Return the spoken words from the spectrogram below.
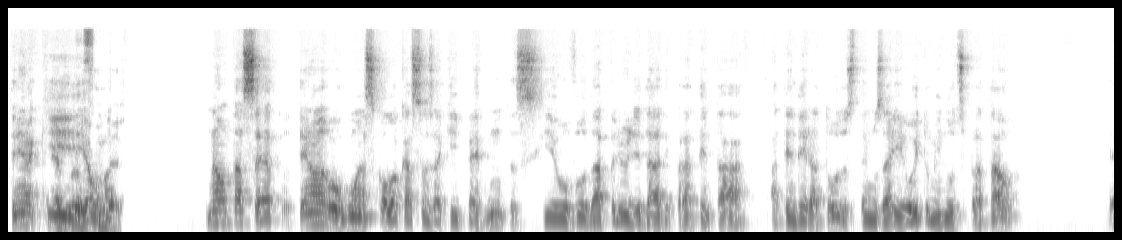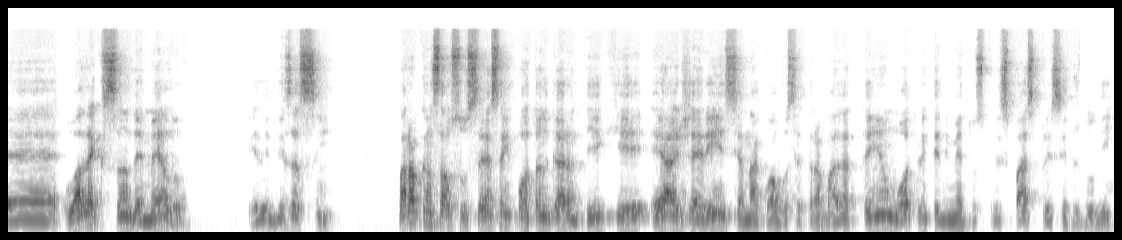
Tem aqui é alguma... Não, tá certo. Tem algumas colocações aqui, perguntas, que eu vou dar prioridade para tentar atender a todos. Temos aí oito minutos para tal. É, o Alexander Melo, ele diz assim: para alcançar o sucesso, é importante garantir que é a gerência na qual você trabalha tenha um ótimo entendimento dos principais princípios do Lean.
